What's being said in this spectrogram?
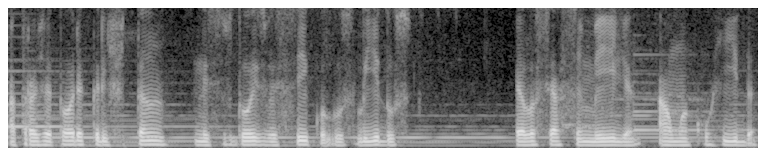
a trajetória cristã nesses dois versículos lidos, ela se assemelha a uma corrida.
